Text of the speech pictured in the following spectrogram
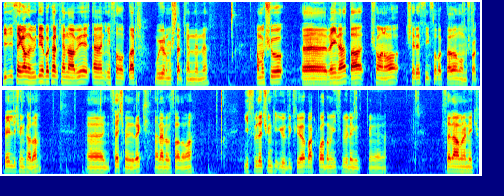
Biz Instagram'da videoya bakarken abi hemen insanlıklar buyurmuşlar kendilerine. Ama şu eee Reyna daha şu an o şerefsiz insanlıklardan olmamış bak belli çünkü adam. Eee seçmedi direkt. Helal olsun adama. İsmi de çünkü gözüküyor. Bak bu adamın ismi bile gözükmüyor yani. Selamünaleyküm.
